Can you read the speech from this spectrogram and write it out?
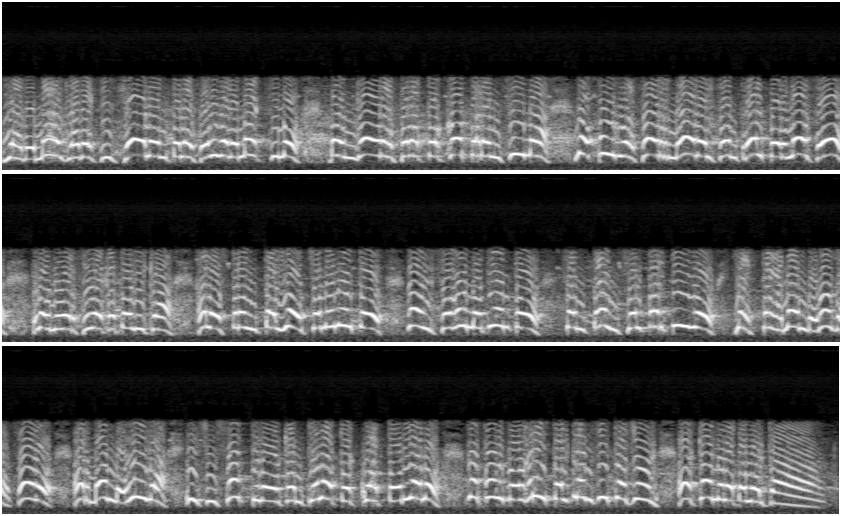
y además la decisión ante la salida de Máximo. Banguera se la tocó para encima, no pudo hacer nada el central pernoso de la Universidad Católica a los 38 minutos del segundo tiempo. Sentencia el partido, ya está ganando 2 a 0 Armando Huila y su séptimo campeonato ecuatoriano de fútbol. Grita el trencito azul, acá en la Atahualpa.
